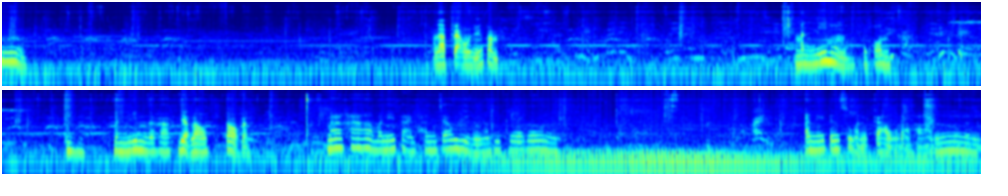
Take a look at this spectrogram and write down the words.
อืมแล้วแปลอันนี้ก่อน มันนิ่มทุกคนมมันนิ่มนะคะ เดี๋ยวเราต่อกัน มาค่ะ วันนี้สายพันธุ์เจ้าหญิงนะทุกคน อันนี้เป็นส่วนเก่านะคะนี่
